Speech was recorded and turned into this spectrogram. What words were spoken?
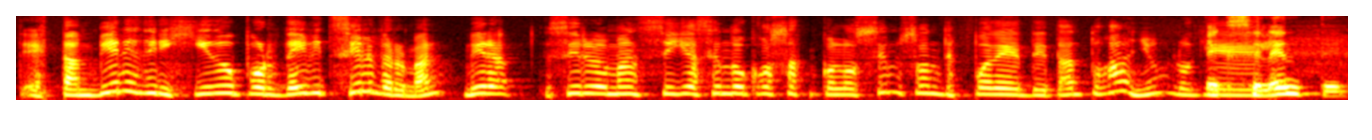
es, también es dirigido por David Silverman. Mira, Silverman sigue haciendo cosas con los Simpsons después de, de tantos años. Lo que, Excelente.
